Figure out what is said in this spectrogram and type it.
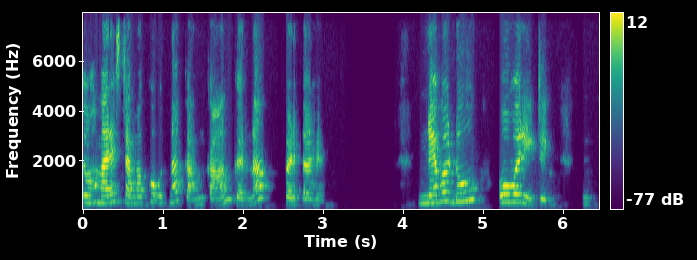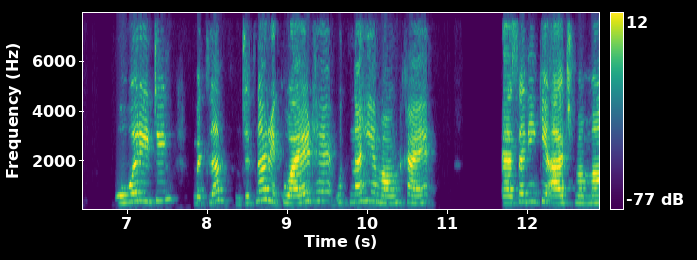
तो हमारे स्टमक को उतना कम काम करना पड़ता है। Never do over eating over eating मतलब जितना रिक्वायर्ड है, उतना ही अमाउंट खाएँ। ऐसा नहीं कि आज मम्मा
